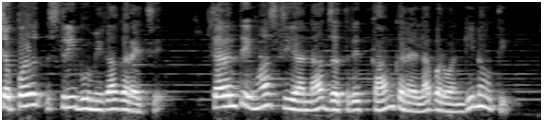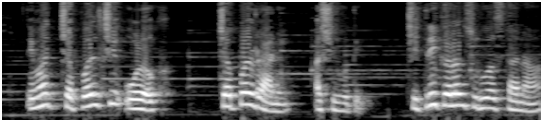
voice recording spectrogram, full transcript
चपल स्त्री भूमिका करायचे. कारण तेव्हा स्त्रियांना जत्रेत काम करायला परवानगी नव्हती. तेव्हा चपलची ओळख चपल राणी अशी होती. चित्रीकरण सुरू असताना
